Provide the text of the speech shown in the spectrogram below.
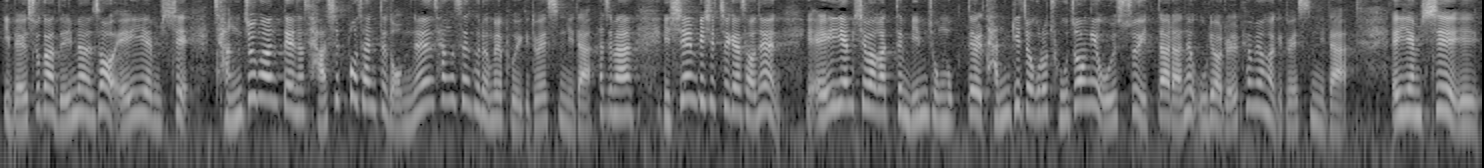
이 매수가 늘면서 AMC 장중한 때는 40% 넘는 상승 흐름을 보이기도 했습니다. 하지만 이 CNBC 측에서는 이 AMC와 같은 밈 종목들 단기적으로 조정이 올 수 있다라는 우려를 표명하기도 했습니다. AMC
